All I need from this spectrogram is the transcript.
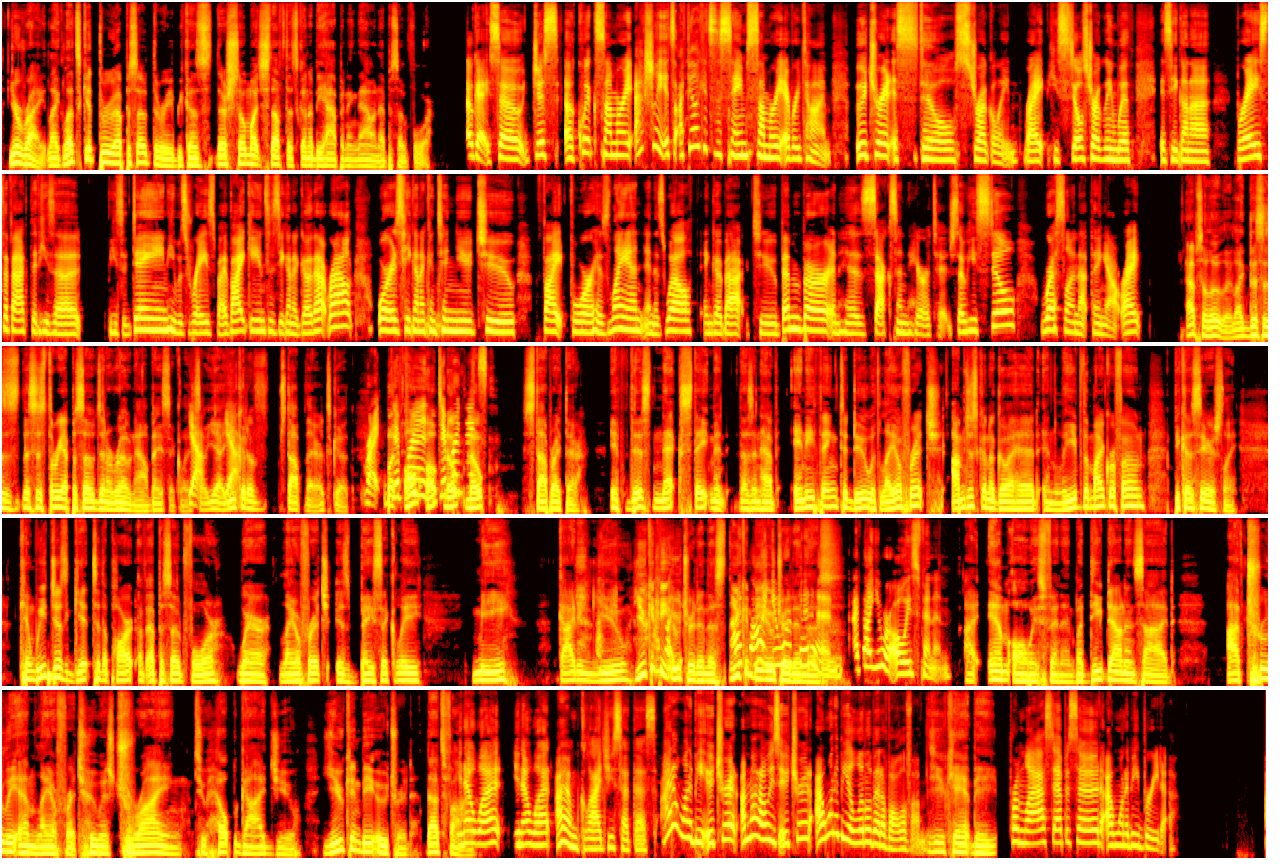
You're right. Like, let's get through episode three because there's so much stuff that's going to be happening now in episode four. Okay, so just a quick summary. Actually, it's I feel like it's the same summary every time. Uhtred is still struggling, right? He's still struggling with is he gonna brace the fact that he's a he's a Dane, he was raised by Vikings, is he gonna go that route? Or is he gonna continue to fight for his land and his wealth and go back to Bember and his Saxon heritage? So he's still wrestling that thing out, right? Absolutely. Like this is this is three episodes in a row now, basically. Yeah, So yeah, yeah. you could have stopped there. It's good. Right. But oh, different oh, oh, different nope, things. nope. Stop right there. If this next statement doesn't have anything to do with Leofric, I'm just going to go ahead and leave the microphone because seriously, can we just get to the part of episode four where Leofric is basically me guiding you? You can be Uhtred in this. You I can be Uhtred in Finan. this. I thought you were always Finan. I am always Finan, but deep down inside, I truly am Leofric, who is trying to help guide you. You can be Uhtred. That's fine. You know what? You know what? I am glad you said this. I don't want to be Uhtred. I'm not always Uhtred. I want to be a little bit of all of them. You can't be. From last episode, I want to be Brida.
